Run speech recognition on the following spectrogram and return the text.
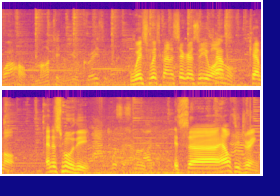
wow, Martin, you're crazy. Which which kind of cigarettes do you want? Camel. Camel. And a smoothie. What's a smoothie? It's a healthy drink.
